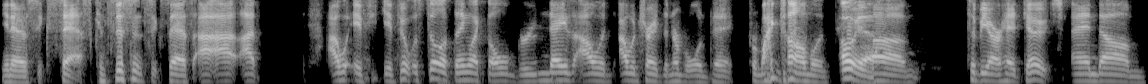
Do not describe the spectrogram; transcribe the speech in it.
you know success, consistent success. I, I, I if if it was still a thing like the old Gruden days, I would I would trade the number one pick for Mike Tomlin. Oh yeah, um, to be our head coach. And um,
